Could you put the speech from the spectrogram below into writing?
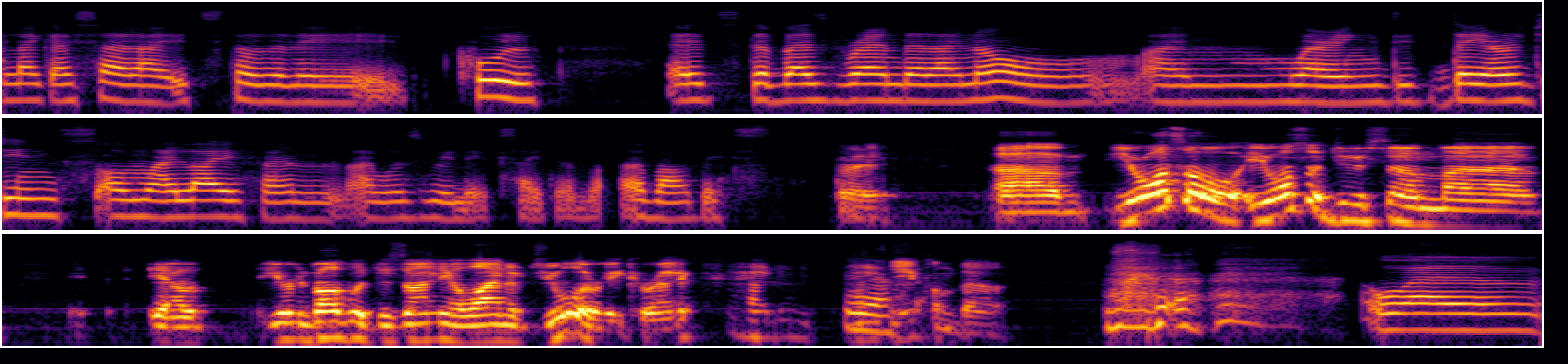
like I said, I, it's totally cool. It's the best brand that I know. I'm wearing the, their jeans all my life, and I was really excited about this. Right. Um, you also you also do some uh, you know you're involved with designing a line of jewelry, correct? How did, how yeah. did that come about? well,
